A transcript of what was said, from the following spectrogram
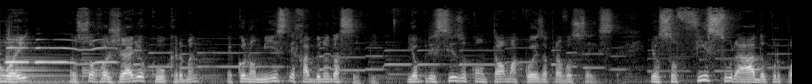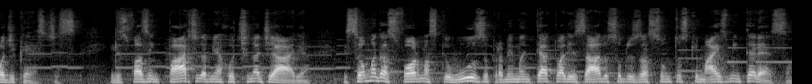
Oi, eu sou Rogério Kuckerman, economista e rabino da CIP, e eu preciso contar uma coisa para vocês. Eu sou fissurado por podcasts. Eles fazem parte da minha rotina diária e são uma das formas que eu uso para me manter atualizado sobre os assuntos que mais me interessam.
